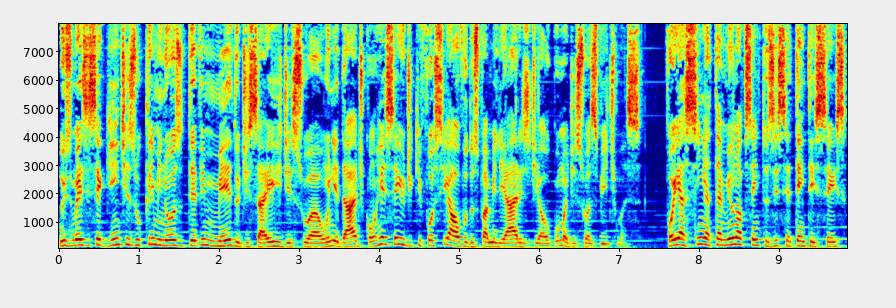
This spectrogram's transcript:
Nos meses seguintes, o criminoso teve medo de sair de sua unidade com receio de que fosse alvo dos familiares de alguma de suas vítimas. Foi assim até 1976,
